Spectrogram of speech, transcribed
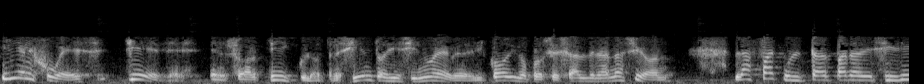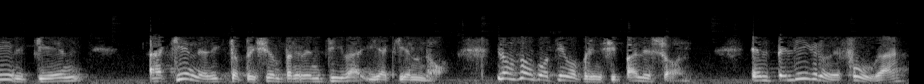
Y el juez tiene en su artículo 319 del Código Procesal de la Nación la facultad para decidir quién a quién le dicto prisión preventiva y a quién no. Los dos motivos principales son el peligro de fuga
